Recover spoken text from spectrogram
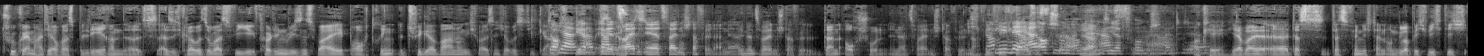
True Crime hat ja auch was Belehrendes. Also ich glaube, sowas wie 13 Reasons Why braucht dringend eine Triggerwarnung. Ich weiß nicht, ob es die gab. Doch, ja, in, ja, in, der zweiten, in der zweiten Staffel dann, ja. In der zweiten Staffel. Dann auch schon in der zweiten Staffel. Nach glaub, wie Nee, in der auch ersten schon auch, in der haben sie da vorgeschaltet. Ja. Okay, ja, weil äh, das, das finde ich dann unglaublich wichtig.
